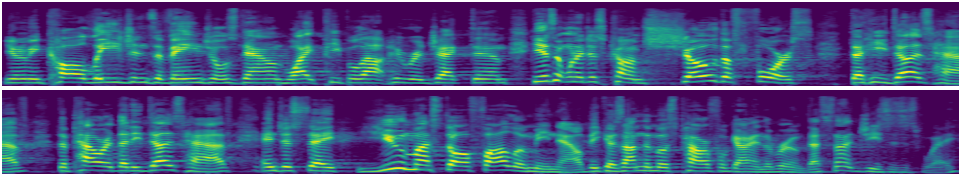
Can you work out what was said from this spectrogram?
you know what I mean? Call legions of angels down, wipe people out who reject him. He doesn't want to just come show the force that he does have, the power that he does have, and just say, You must all follow me now because I'm the most powerful guy in the room. That's not Jesus' way.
